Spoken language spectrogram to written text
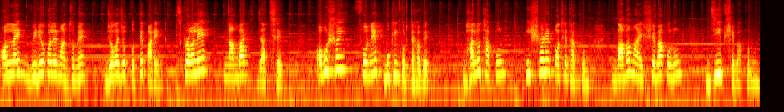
অনলাইন ভিডিও কলের মাধ্যমে যোগাযোগ করতে পারেন। স্ক্রলে নাম্বার যাচ্ছে। অবশ্যই ফোনে বুকিং করতে হবে। ভালো থাকুন, ঈশ্বরের পথে থাকুন। বাবা মায়ের সেবা করুন, জীব সেবা করুন।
